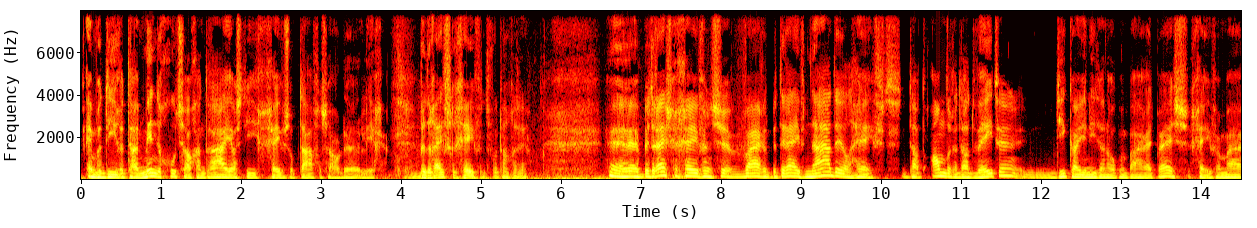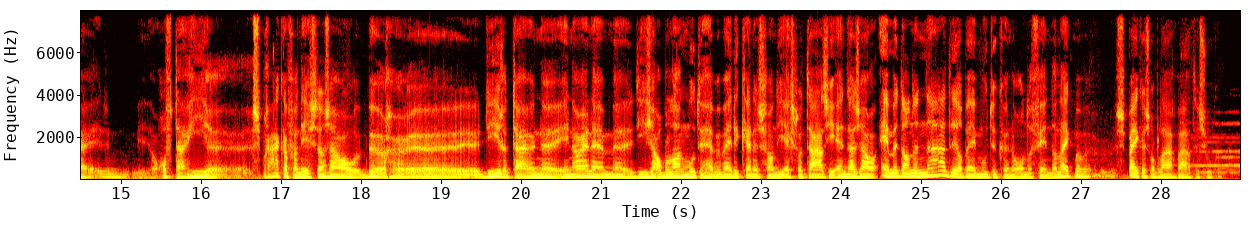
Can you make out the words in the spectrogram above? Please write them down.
Emmerdierentuin minder goed zou gaan draaien als die gegevens op tafel zouden liggen. Bedrijfsgegevens wordt dan gezegd. Uh, bedrijfsgegevens uh, waar het bedrijf nadeel heeft dat anderen dat weten... die kan je niet aan openbaarheid prijsgeven. Maar uh, of daar hier sprake van is... dan zou burger dierentuin in Arnhem... die zou belang moeten hebben bij de kennis van die exploitatie... en daar zou Emmen dan een nadeel bij moeten kunnen ondervinden. Lijkt me spijkers op laag water zoeken.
